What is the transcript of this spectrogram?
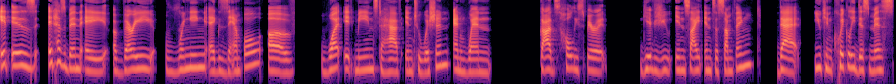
it is it has been a a very ringing example of what it means to have intuition and when God's Holy Spirit gives you insight into something that you can quickly dismiss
